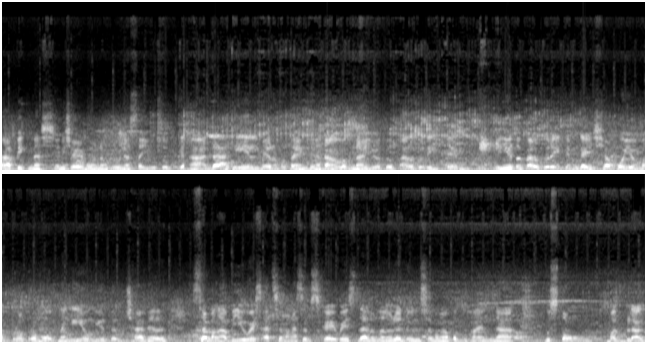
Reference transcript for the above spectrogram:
topic na sinishare mo nung una sa YouTube. Ah, dahil meron po tayong tinatawag na YouTube algorithm. Yung YouTube algorithm guys, siya po yung magpro-promote ng iyong YouTube channel sa mga viewers at sa mga subscribers, lalo na na doon sa mga baguhan na gustong mag-vlog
